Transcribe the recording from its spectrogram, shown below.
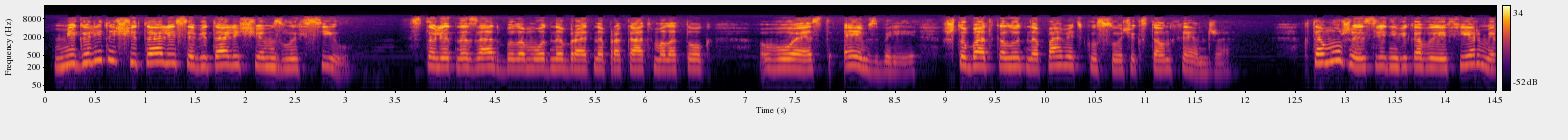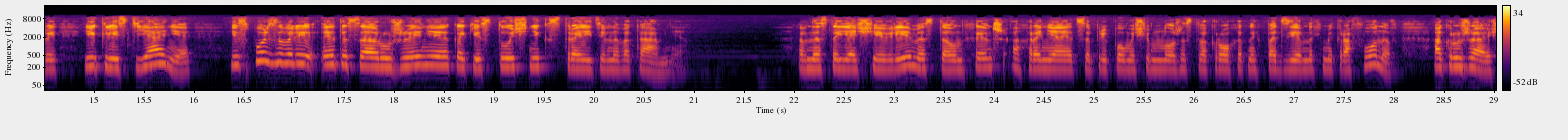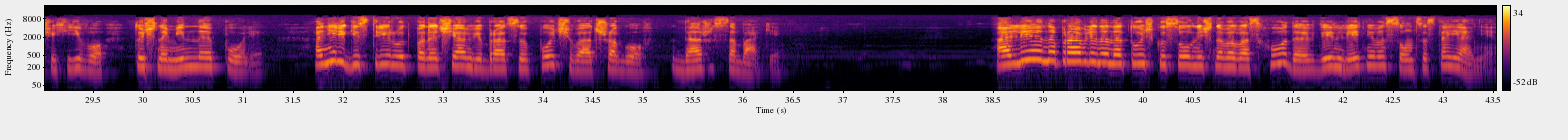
Мегалиты считались обиталищем злых сил. Сто лет назад было модно брать на прокат молоток в Уэст-Эймсбери, чтобы отколоть на память кусочек Стоунхенджа. К тому же средневековые фермеры и крестьяне использовали это сооружение как источник строительного камня. В настоящее время Стоунхендж охраняется при помощи множества крохотных подземных микрофонов, окружающих его, точно минное поле. Они регистрируют по ночам вибрацию почвы от шагов, даже собаки. Аллея направлена на точку солнечного восхода в день летнего солнцестояния.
